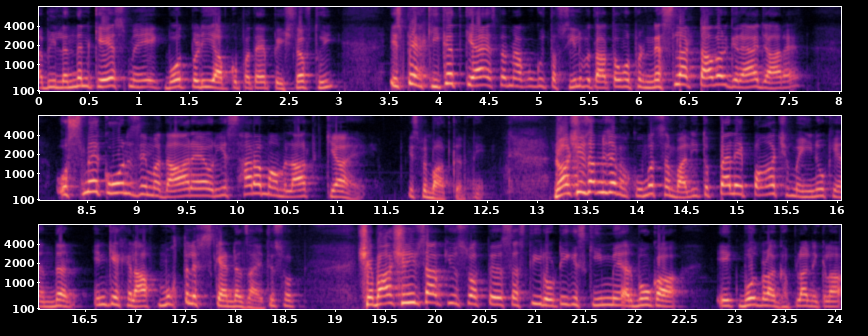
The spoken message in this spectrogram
अभी लंदन केस में एक बहुत बड़ी, आपको पता है, पेशरफ हुई। इस पर हकीकत क्या है? इस पर मैं आपको कुछ तफसील बताता हूँ। और फिर नेस्ला टावर गिराया जा रहा है। उसमें कौन जिम्मेदार है और ये सारा मामला क्या है? इस पर बात करते हैं। नवाज़ शरीफ साहब ने जब हुकूमत संभाली तो पहले पाँच महीनों के अंदर इनके खिलाफ मुख्तलिफ़ स्कैंडल्स आए थे उस वक्त। शहबाज शरीफ साहब की उस वक्त सस्ती रोटी की स्कीम में अरबों का एक बहुत बड़ा घपला निकला।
